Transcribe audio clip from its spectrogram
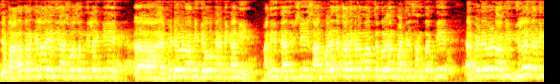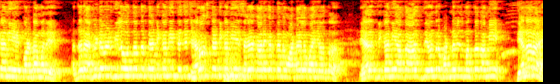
जे बारा तारखेला यांनी आश्वासन दिलंय की ऍफिडेव्हिट आम्ही देऊ त्या ठिकाणी. आणि त्या दिवशी सानपाड्याच्या कार्यक्रमात चंद्रकांत पाटील सांगतात की ऍफिडेव्हिट आम्ही दिलंय त्या ठिकाणी कोर्टामध्ये. जर ऍफिडेव्हिट दिलं होतं तर त्या ठिकाणी त्याचे झेरॉक्स त्या ठिकाणी सगळ्या कार्यकर्त्यांना वाटायला पाहिजे होतं. या ठिकाणी आता आज देवेंद्र फडणवीस म्हणतात आम्ही देणार आहे.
